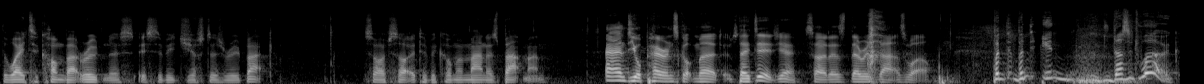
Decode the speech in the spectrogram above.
The way to combat rudeness is to be just as rude back. So I've started to become a man as Batman. And your parents got murdered. They did, yeah. So there's, there is that as well. But, but it, does it work?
